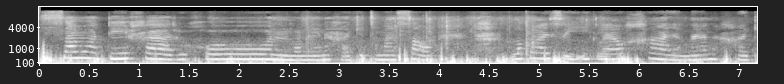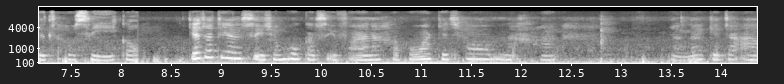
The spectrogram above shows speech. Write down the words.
สวัสดีค่ะทุกคน วันนี้นะคะเกจะมาสอนระบายสีอีกแล้วค่ะอย่างแรกนะคะเกจะเอาสีก่อนเกจะเตรียมสีชมพูกับสีฟ้านะคะ เพราะว่าเกชอบนะคะ อย่างแรกเกจะเอา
